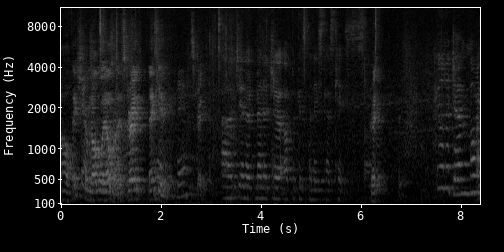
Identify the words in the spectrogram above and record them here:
Oh, thanks for coming all the way over, that's great, thank you. That's great, Uh, Janet, manager of the Gisborne East Coast Cancer Society. great, Kia ora Jim, Molly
